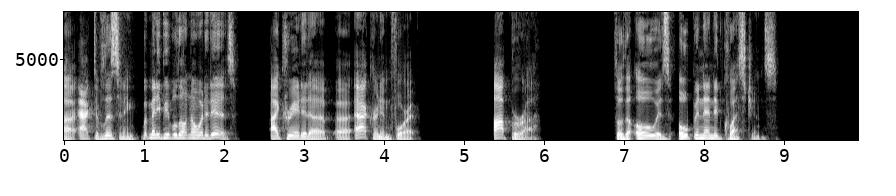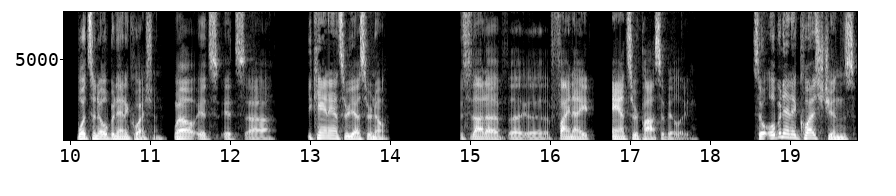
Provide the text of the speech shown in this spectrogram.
uh, active listening, but many people don't know what it is. I created an acronym for it OPERA. So the O is open ended questions. What's an open ended question? Well, it's, it's uh, you can't answer yes or no. It's not a, a, a finite answer possibility. So open ended questions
